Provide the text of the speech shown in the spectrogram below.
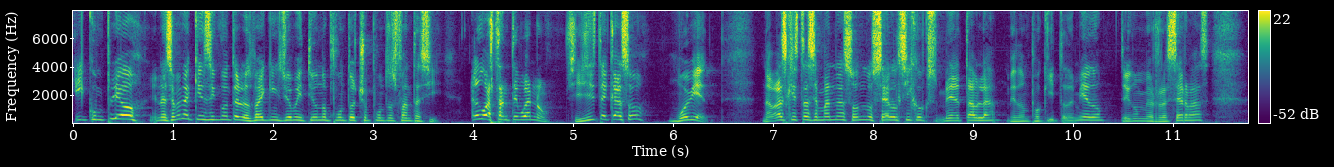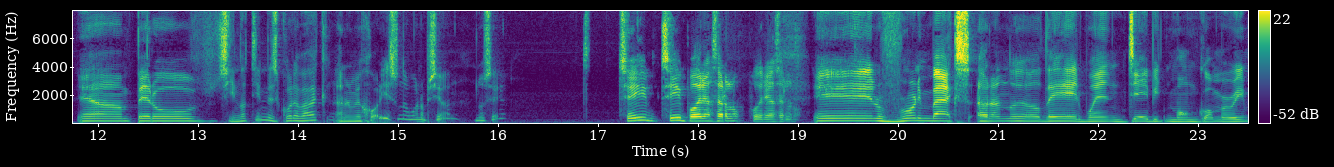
Y cumplió. En la semana 15 en contra de los Vikings dio 21.8 puntos fantasy. Algo bastante bueno. Si hiciste caso, muy bien. Nada más que esta semana son los Seattle Seahawks media tabla. Me da un poquito de miedo. Tengo mis reservas. Eh, pero si no tienes quarterback, a lo mejor es una buena opción. No sé. Sí, sí, podría hacerlo, podría hacerlo. Eh, los running backs, hablando del buen David Montgomery,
